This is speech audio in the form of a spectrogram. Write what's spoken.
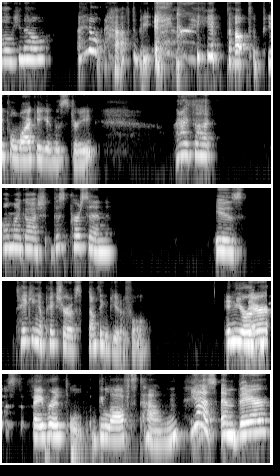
oh you know i don't have to be angry about the people walking in the street. And i thought oh my gosh this person is taking a picture of something beautiful in your most favorite beloved town Yes, and they're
